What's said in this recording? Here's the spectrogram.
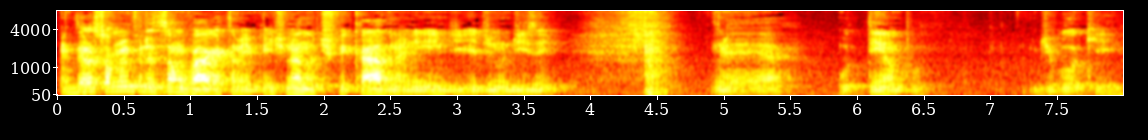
Mas era só uma impressão vaga também, porque a gente não é notificado, né? Ninguém, eles não dizem é, o tempo de bloqueio.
